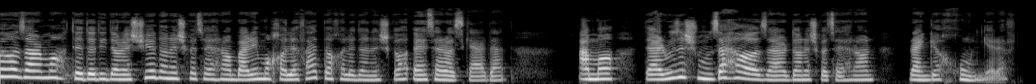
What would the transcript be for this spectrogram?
آذر ماه تعدادی دانشجوی دانشگاه تهران برای مخالفت داخل دانشگاه اعتراض کردند. اما در روز 16 آذر دانشگاه تهران رنگ خون گرفت.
